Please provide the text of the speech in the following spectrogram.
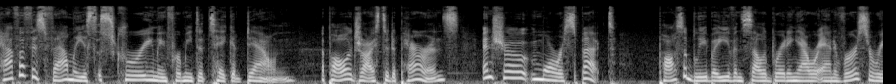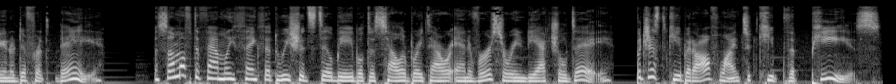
Half of his family is screaming for me to take it down, apologize to the parents, and show more respect, possibly by even celebrating our anniversary on a different day. Some of the family think that we should still be able to celebrate our anniversary in the actual day, but just keep it offline to keep the peace.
